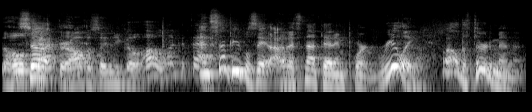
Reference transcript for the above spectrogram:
the whole So- chapter, all of a sudden you go, "Oh, look at that." And some people say, oh, that's not that important. Really? Well, the Third Amendment.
